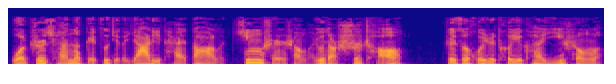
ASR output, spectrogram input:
我之前呢，给自己的压力太大了，精神上啊有点失常。这次回去特意看医生了，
